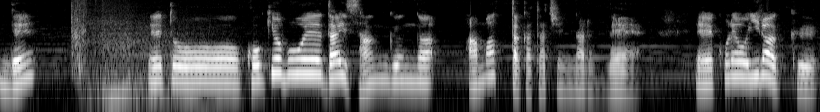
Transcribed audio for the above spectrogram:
で、えっ、ー、と、国境防衛第3軍が余った形になるので、えー、これをイラク、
